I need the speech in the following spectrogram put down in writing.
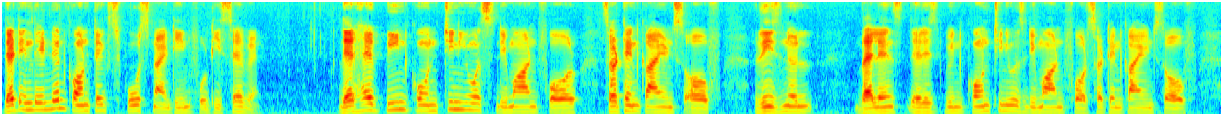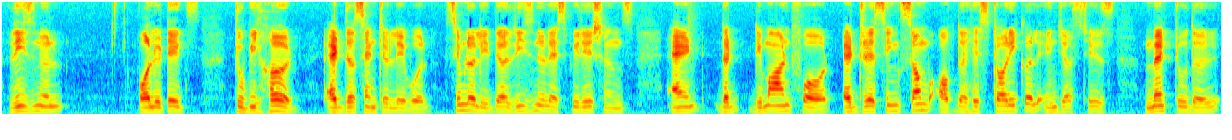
that in the Indian context post 1947, there have been continuous demand for certain kinds of regional balance, there has been continuous demand for certain kinds of regional politics to be heard at the center level. Similarly, the regional aspirations and the demand for addressing some of the historical injustice met to the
